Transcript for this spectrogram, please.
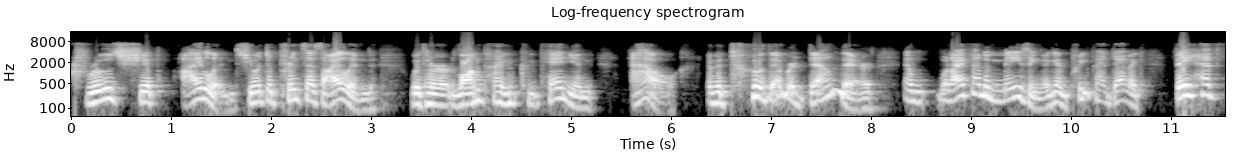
cruise ship island. She went to Princess Island with her longtime companion, Al. And the two of them are down there. And what I found amazing, again, pre-pandemic, they have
